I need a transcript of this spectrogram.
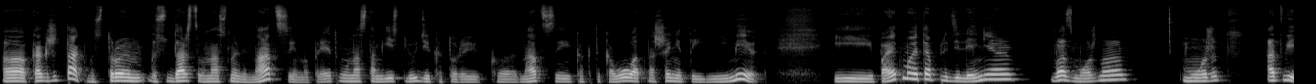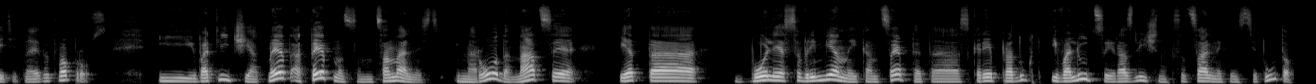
а, как же так, мы строим государство на основе нации, но при этом у нас там есть люди, которые к нации как такового отношения-то и не имеют. И поэтому это определение, возможно, может ответить на этот вопрос. И в отличие от, нет, от этноса, национальности и народа, нация – это более современный концепт, это скорее продукт эволюции различных социальных институтов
